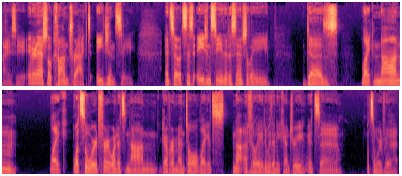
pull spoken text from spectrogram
ICA, International Contract Agency. And so it's this agency that essentially does like non like what's the word for when it's non-governmental? Like it's not affiliated with any country. It's uh what's the word for that?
